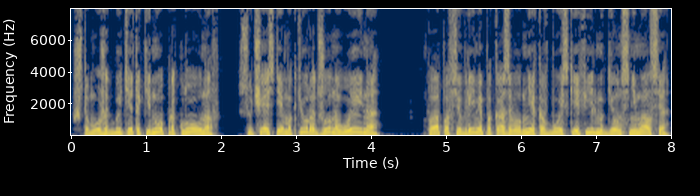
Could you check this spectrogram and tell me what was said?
что может быть это кино про клоунов с участием актера Джона Уэйна. Папа все время показывал мне ковбойские фильмы, где он снимался.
